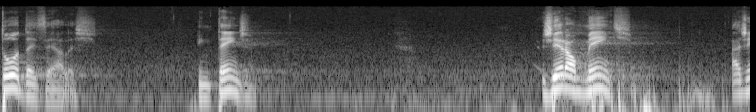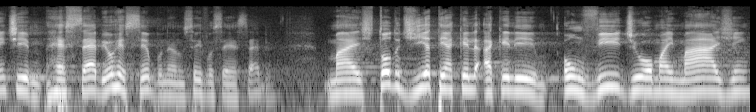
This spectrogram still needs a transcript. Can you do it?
Todas elas. Entende? Geralmente, a gente recebe, eu recebo, né? Não sei se você recebe, mas todo dia tem aquele, aquele ou um vídeo ou uma imagem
